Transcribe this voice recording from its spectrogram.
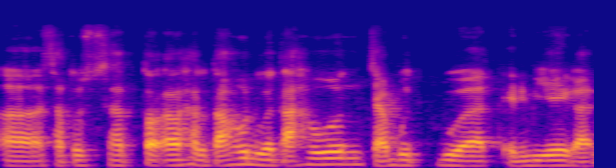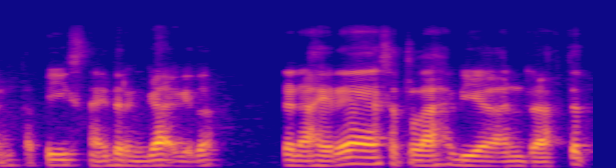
uh, satu, satu uh, satu tahun dua tahun cabut buat NBA kan tapi Snyder enggak gitu. Dan akhirnya setelah dia undrafted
